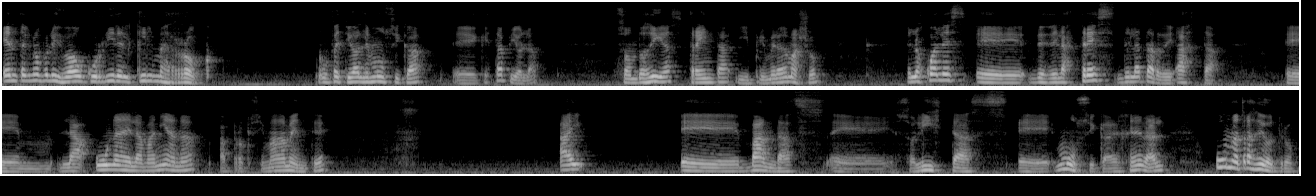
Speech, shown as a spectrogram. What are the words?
en Tecnópolis va a ocurrir el Quilmes Rock, un festival de música que está piola, son dos días, 30 y 1 de mayo, en los cuales eh, desde las 3 de la tarde hasta em, la 1 de la mañana aproximadamente, hay eh, bandas, eh, solistas, música en general, uno atrás de otro.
